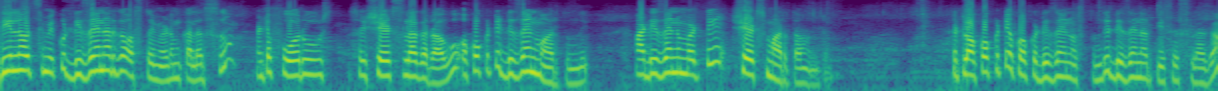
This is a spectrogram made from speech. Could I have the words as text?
దీనిలో వచ్చి మీకు డిజైనర్గా వస్తాయి మేడం కలర్స్. అంటే ఫోర్ షేడ్స్ లాగా రావు. ఒక్కొక్కటి డిజైన్ మారుతుంది. ఆ డిజైన్ బట్టి షేడ్స్ మారుతూ ఉంటాయి ఇట్లా ఒక్కొక్కటి ఒక్కొక్క డిజైన్ వస్తుంది డిజైనర్ పీసెస్ లాగా.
